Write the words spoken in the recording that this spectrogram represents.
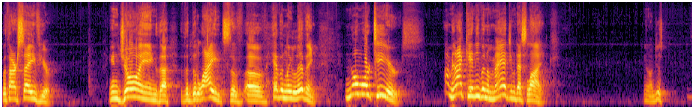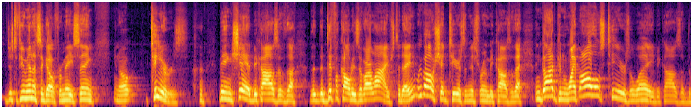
with our Savior, enjoying the, the delights of, of heavenly living. No more tears. I mean, I can't even imagine what that's like. You know, just just a few minutes ago for me seeing, you know, tears being shed because of the, the, the, difficulties of our lives today. And we've all shed tears in this room because of that. And God can wipe all those tears away because of the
